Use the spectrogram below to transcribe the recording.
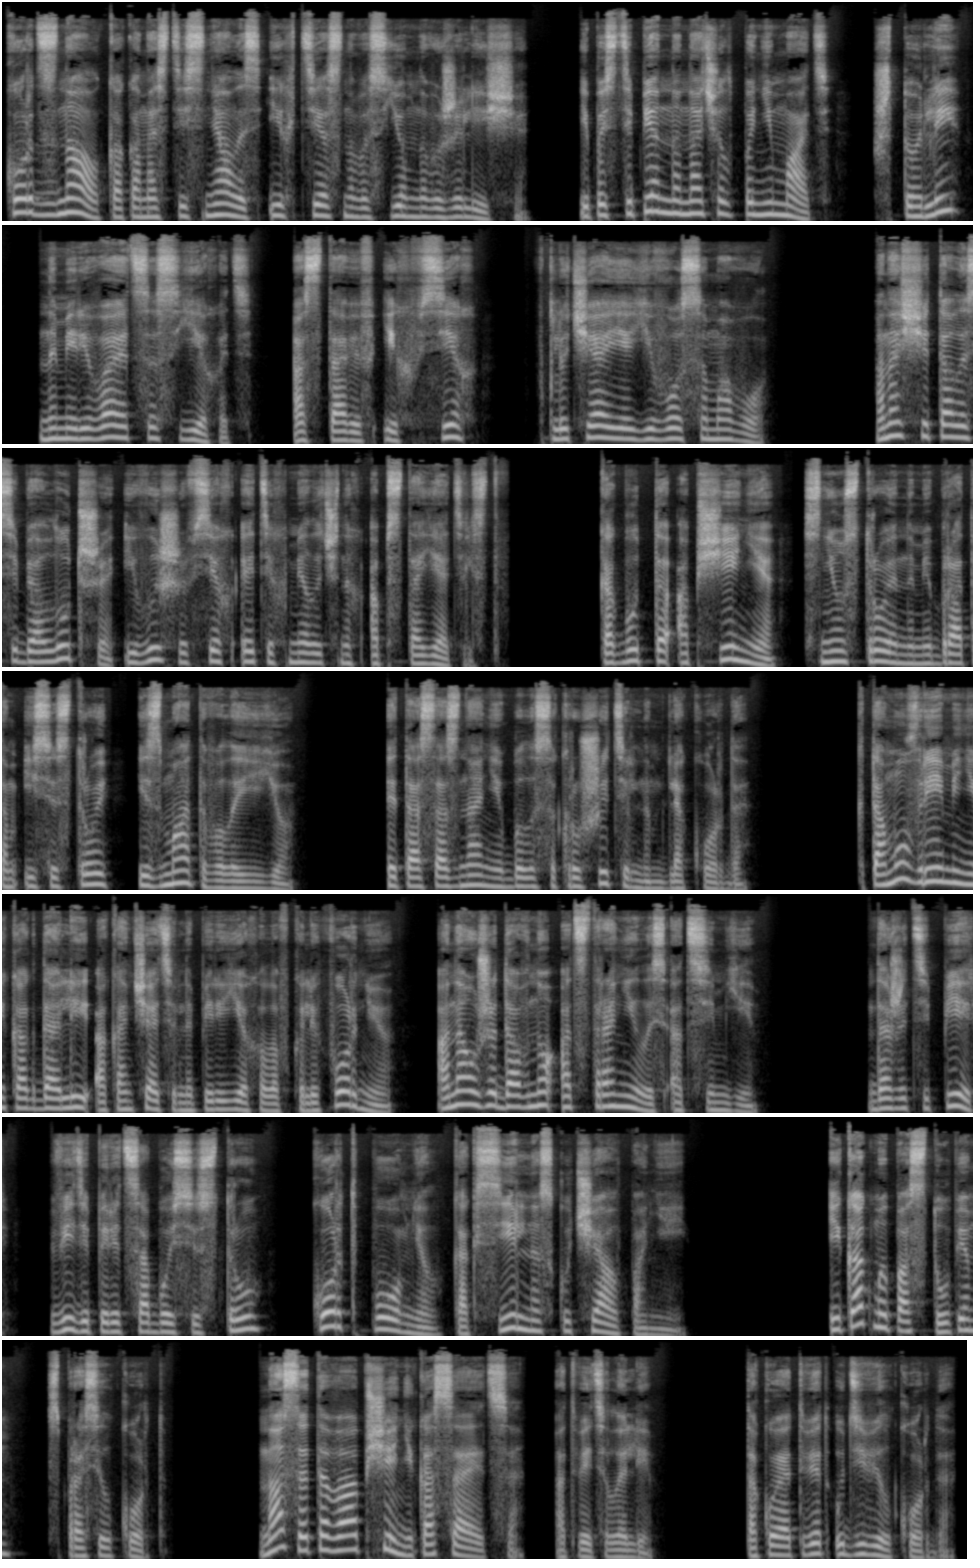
Корт знал, как она стеснялась их тесного съемного жилища, и постепенно начал понимать, что Ли намеревается съехать, оставив их всех, включая его самого. Она считала себя лучше и выше всех этих мелочных обстоятельств. Как будто общение с неустроенными братом и сестрой изматывало ее. Это осознание было сокрушительным для Корда. К тому времени, когда Ли окончательно переехала в Калифорнию, она уже давно отстранилась от семьи. Даже теперь, видя перед собой сестру, Корд помнил, как сильно скучал по ней. «И как мы поступим?» — спросил Корд. «Нас это вообще не касается», — ответила Ли. Такой ответ удивил Корда.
